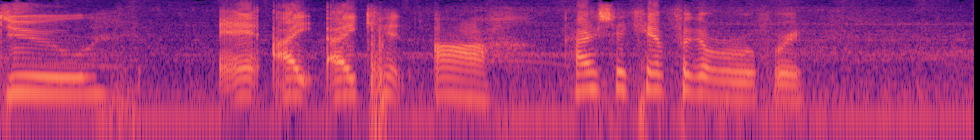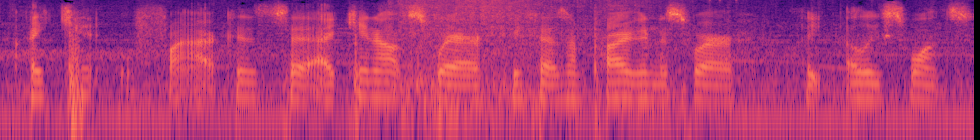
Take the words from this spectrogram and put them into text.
do I I can ah actually I can't figure out rule free. I can't fine I can say I cannot swear because I'm probably gonna swear like, at least once.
